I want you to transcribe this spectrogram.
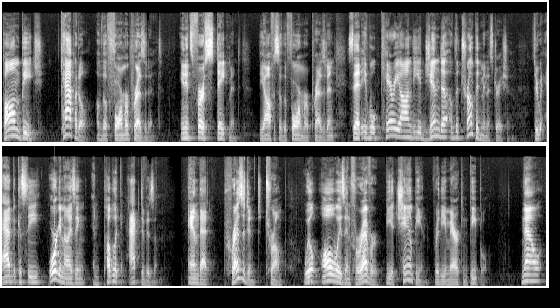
Palm Beach, capital of the former president. In its first statement, the office of the former president said it will carry on the agenda of the Trump administration through advocacy, organizing, and public activism, and that President Trump will always and forever be a champion for the American people. Now,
